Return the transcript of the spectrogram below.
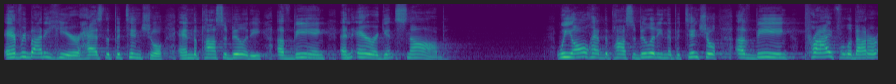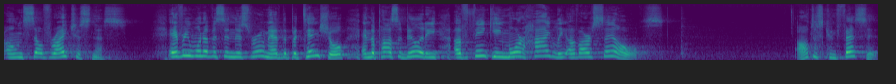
Everybody here has the potential and the possibility of being an arrogant snob. We all have the possibility and the potential of being prideful about our own self righteousness. Every one of us in this room have the potential and the possibility of thinking more highly of ourselves. I'll just confess it.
